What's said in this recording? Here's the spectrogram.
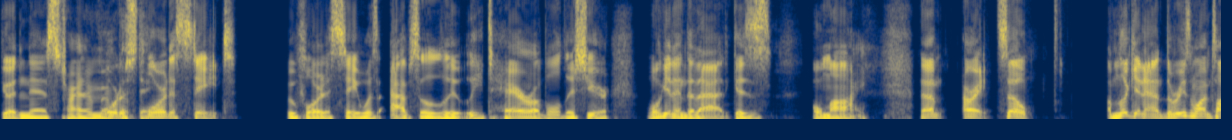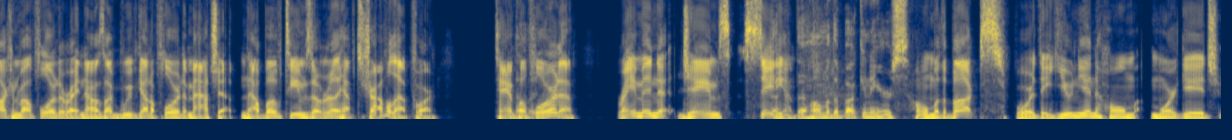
goodness, trying to remember Florida State. Florida State. Who Florida State was absolutely terrible this year. We'll get into that because oh my. Um, all right, so I'm looking at the reason why I'm talking about Florida right now is I, we've got a Florida matchup. Now, both teams don't really have to travel that far. Tampa, Florida, Raymond James Stadium, the, the, home of the Buccaneers, home of the Bucks for the Union Home Mortgage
